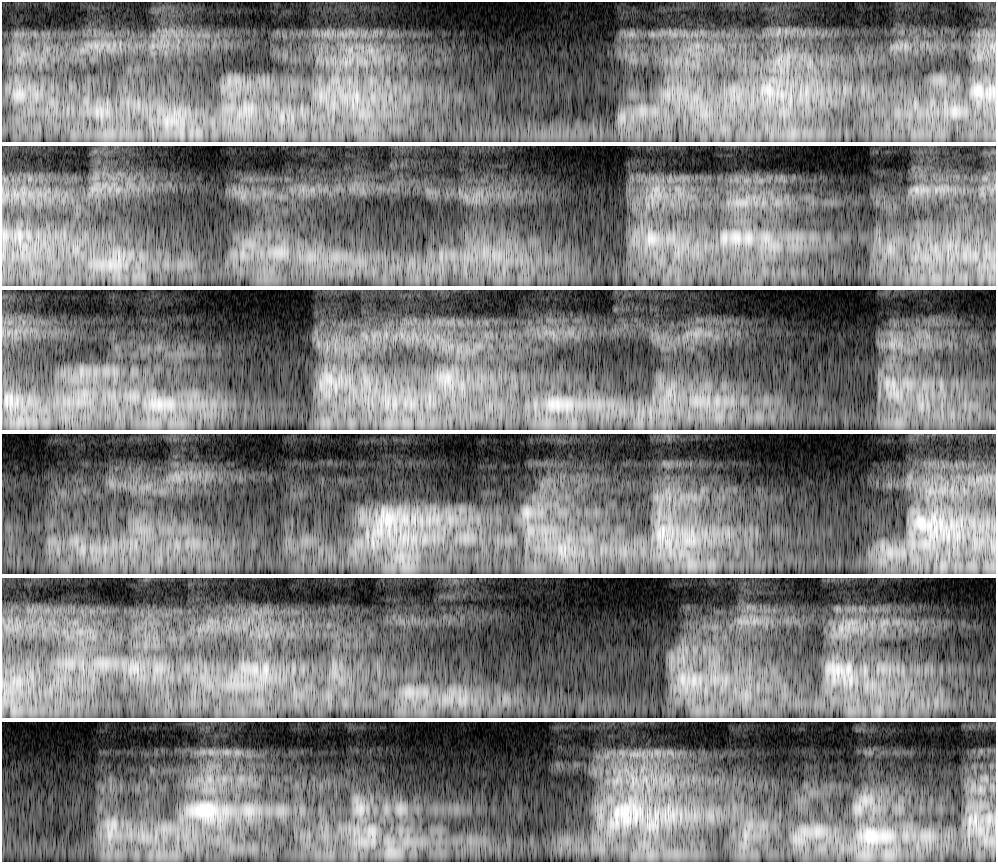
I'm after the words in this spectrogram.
การจำแนกประเภทของเครือข่าย เครือข่ายสามารถจำแนกออกได้หลายประเภท แล้วแต่เกณฑ์ที่จะใช้คล้ายกับการจำแนกประเภทของรถยนต์ถ้าใช้ขนาดเป็นเกณฑ์ที่จะเป็น ถ้าเป็นรถยนต์ขนาดเล็กรถสิบล้อรถไฟเป็นต้น หรือถ้าใช้ขนาดการใช้งานเป็นหลักเกณฑ์ที่ก็จะเป็นได้เป็นรถโดยสารรถบรรทุกสินค้ารถส่วนบุคคลเป็นต้น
